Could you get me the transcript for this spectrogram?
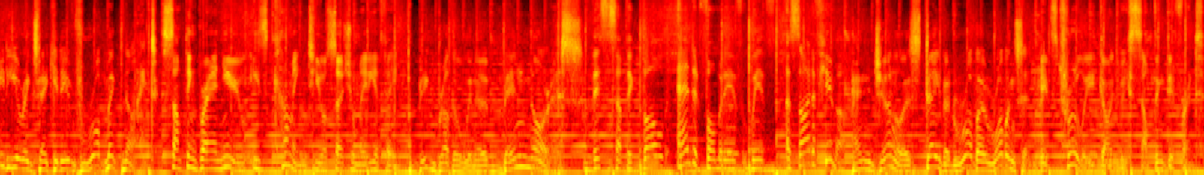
Media executive Rob McKnight. Something brand new is coming to your social media feed. Big Brother winner Ben Norris. This is something bold and informative with a side of humour. And journalist David Robbo Robinson. It's truly going to be something different.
